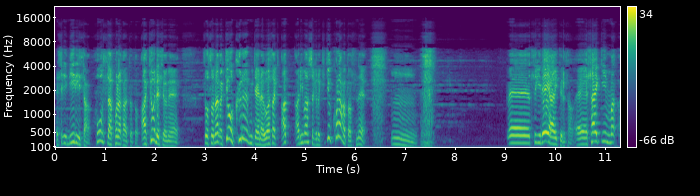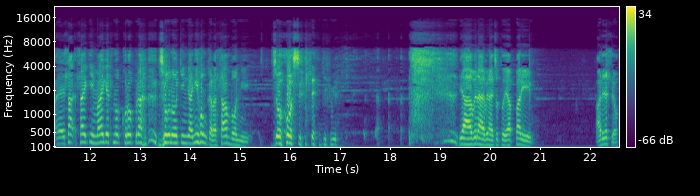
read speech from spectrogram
え、次、リリーさん、ホースター来なかったと。あ、今日ですよね。そうそう、なんか今日来るみたいな噂あ、ありましたけど、結局来なかったですね。うん。えー、次、レイアイテルさん。えー、最近、ま、えー、さ、最近、毎月のコロプラ上納金が2本から3本に情報修正気味です。いや、危ない危ない。ちょっとやっぱり、あれですよ。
